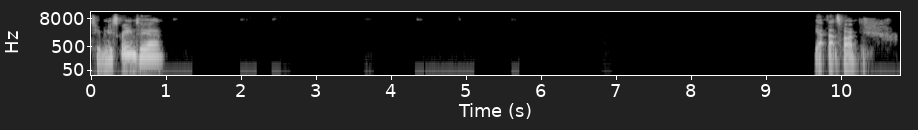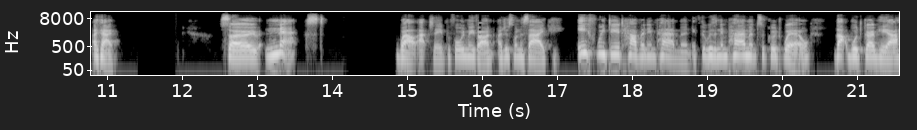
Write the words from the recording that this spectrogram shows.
Too many screens here. Yeah, that's fine. Okay. So next, well, actually, before we move on, I just want to say if we did have an impairment, if there was an impairment to goodwill, that would go here.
